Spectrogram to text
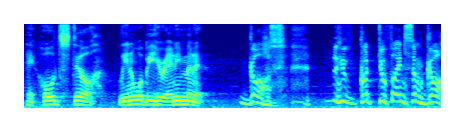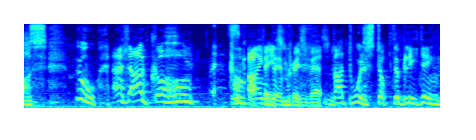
Hey, hold still. Lena will be here any minute. Gauze. You've got to find some gauze. Oh, and alcohol. Combine them. That will stop the bleeding.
